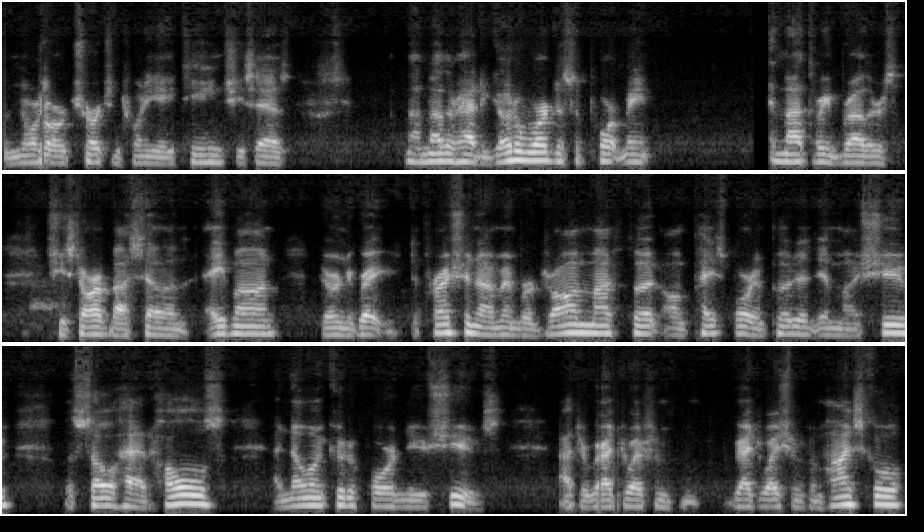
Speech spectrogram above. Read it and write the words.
the North Shore Church in 2018. She says, My mother had to go to work to support me and my three brothers. She started by selling Avon during the Great Depression. I remember drawing my foot on pasteboard and put it in my shoe. The sole had holes, and no one could afford new shoes. After graduation graduation from high school,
